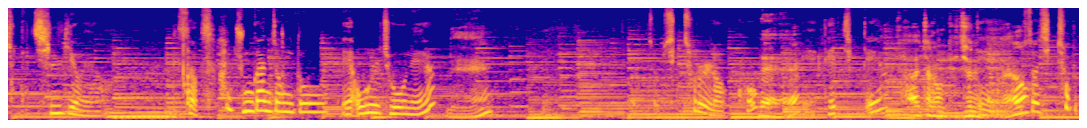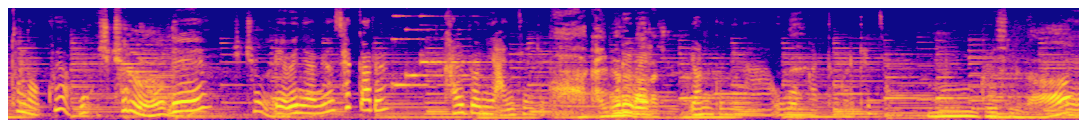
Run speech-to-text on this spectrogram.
조금 질겨요. 그래서 한 중간 정도, 예, 오늘 좋으네요. 네. 좀 식초를 넣고, 네. 예, 데칠게요. 살짝 한번 네, 데쳐내볼까요? 우선 식초부터 넣고요. 어, 식초를 넣어요? 네, 식초네. 예, 왜냐하면 색깔을 갈변이 안 생기고 아, 우리 갈변을 왜 막아줘요. 연근이나 우엉 네. 같은 걸 이렇게 했잖아요. 음, 그렇습니다. 네,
